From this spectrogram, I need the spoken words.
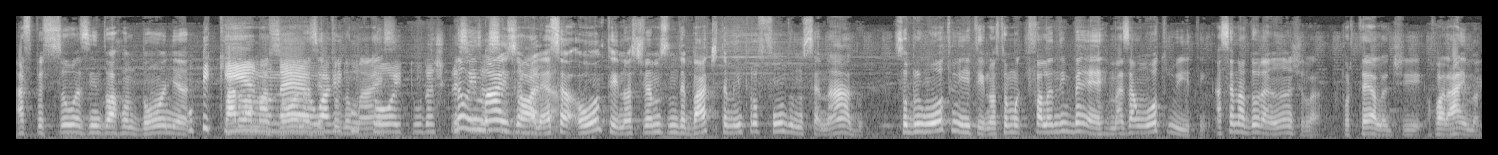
as pessoas indo a Rondônia, O para o pequeno, Amazonas né, o e tudo mais. e tudo, acho que Não, e mais, olha, essa, ontem nós tivemos um debate também profundo no Senado sobre um outro item. Nós estamos aqui falando em BR, mas há um outro item. A senadora Ângela Portela, de Roraima,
